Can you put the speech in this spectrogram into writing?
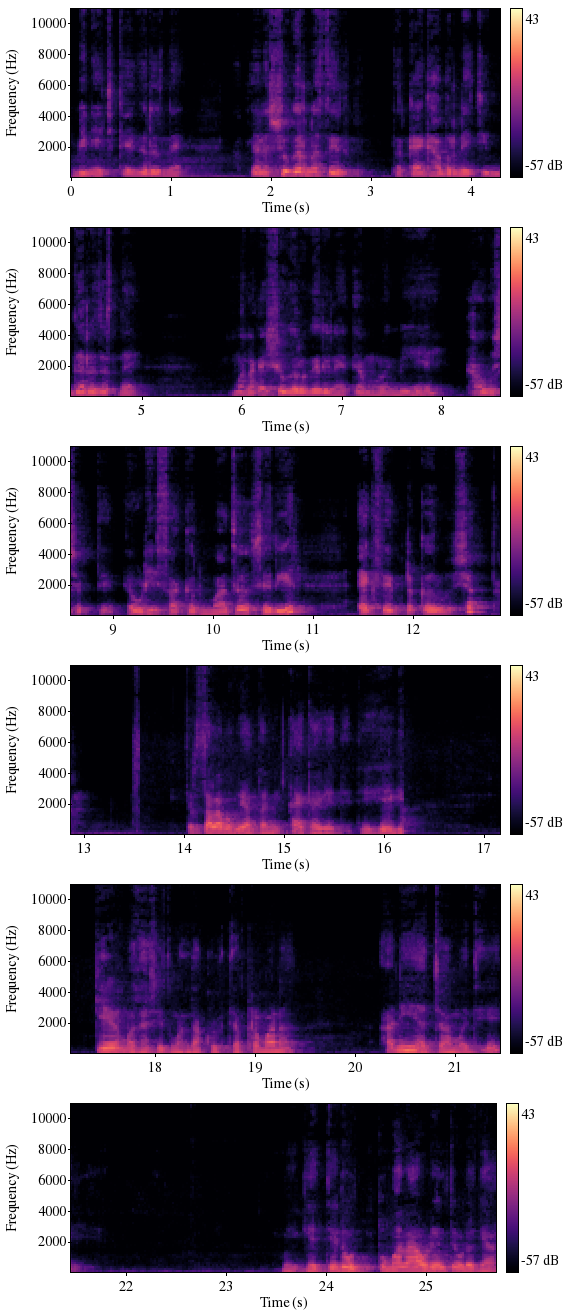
भिण्याची काही गरज नाही. आपल्याला शुगर नसेल तर काय घाबरण्याची गरजच नाही. मला काही शुगर वगैरे नाही त्यामुळे मी हे खाऊ शकते. एवढी साखर माझं शरीर ॲक्सेप्ट करू शकतं. तर चला बघूया आता मी काय काय घेते ते. हे घे. केळ मधाशी तुम्हाला दाखवलं त्याप्रमाणे. आणि याच्यामध्ये मी घेते दूध. तुम्हाला आवडेल तेवढं घ्या.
